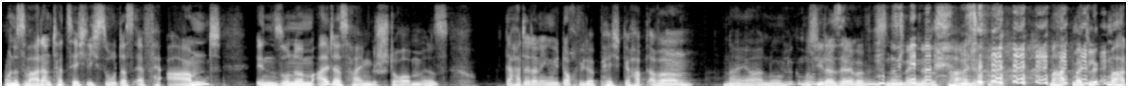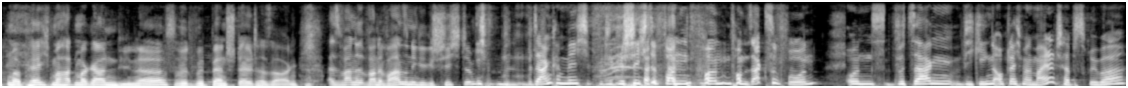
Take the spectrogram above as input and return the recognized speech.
Und es war dann tatsächlich so, dass er verarmt in so einem Altersheim gestorben ist. Da hat er dann irgendwie doch wieder Pech gehabt, aber naja, nur Glück muss jeder selber ne? wissen am Ende des Tages. ne? Man hat mal Glück, man hat mal Pech, man hat mal Gandhi, ne? Das wird, wird Bernd Stelter sagen. Also war eine, war eine wahnsinnige Geschichte. Ich bedanke mich für die Geschichte von, von, vom Saxophon und würde sagen, wir gehen auch gleich mal meine Tabs rüber,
